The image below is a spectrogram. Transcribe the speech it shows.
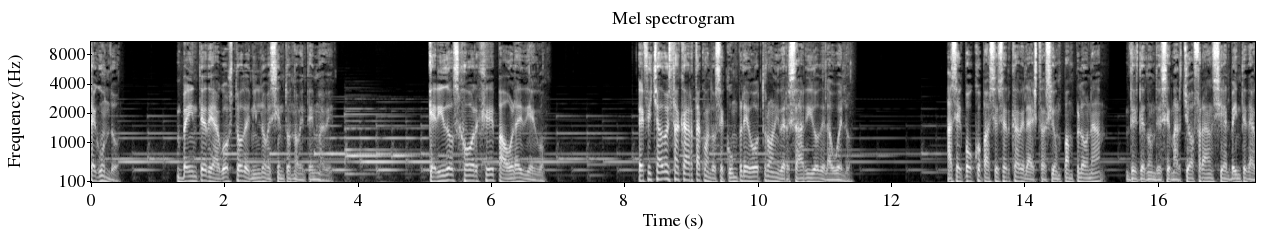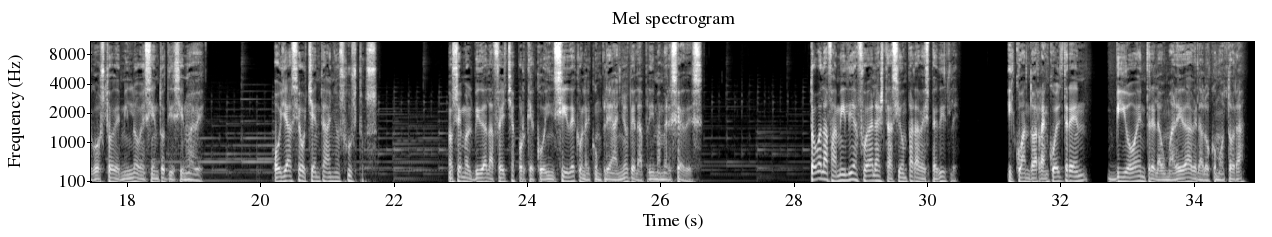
Segundo, 20 de agosto de 1999. Queridos Jorge, Paola y Diego, he fichado esta carta cuando se cumple otro aniversario del abuelo. Hace poco pasé cerca de la estación Pamplona, desde donde se marchó a Francia el 20 de agosto de 1919. Hoy hace 80 años justos. No se me olvida la fecha porque coincide con el cumpleaños de la prima Mercedes. Toda la familia fue a la estación para despedirle, y cuando arrancó el tren, vio entre la humareda de la locomotora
